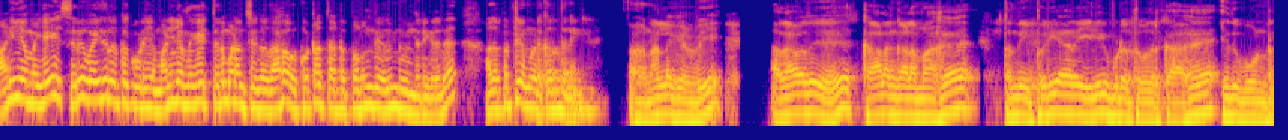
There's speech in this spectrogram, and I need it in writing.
மணியம்மையை சிறு வயதில் இருக்கக்கூடிய மணியம்மையை திருமணம் செய்ததாக ஒரு குற்றச்சாட்டு தொடர்ந்து எழுந்து வந்திருக்கிறது. அதை பற்றி உங்களோட கருத்து நல்ல கேள்வி. அதாவது காலங்காலமாக தந்தை பெரியாரை இழிவுபடுத்துவதற்காக இது போன்ற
